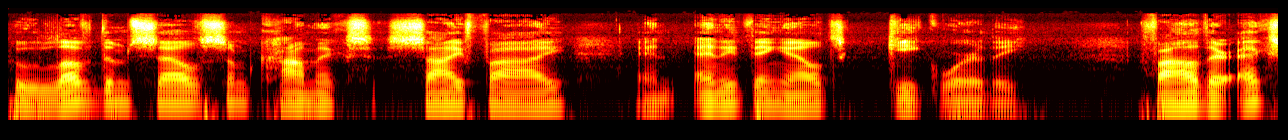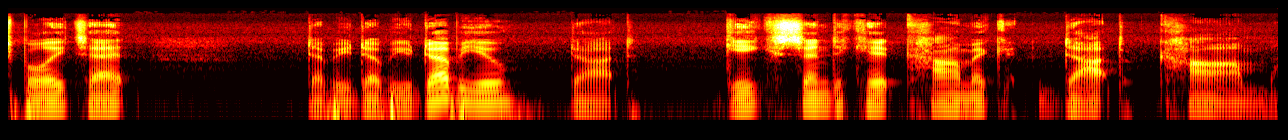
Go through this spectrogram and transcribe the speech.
who love themselves some comics, sci-fi, and anything else geek worthy. Follow their exploits at www.geeksyndicatecomic.com.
